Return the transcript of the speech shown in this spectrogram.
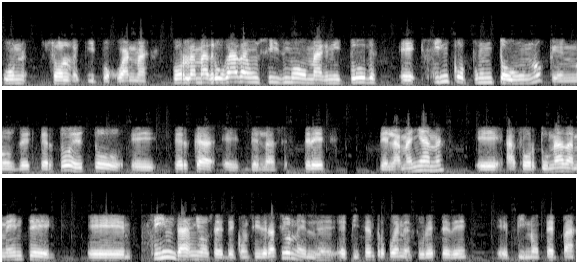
un solo equipo, Juanma. Por la madrugada, un sismo magnitud eh, 5.1 que nos despertó esto eh, cerca eh, de las 3 de la mañana. afortunadamente, sin daños de consideración. El eh, epicentro fue en el sureste de eh, Pinotepa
